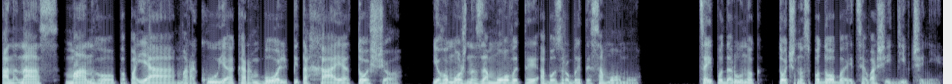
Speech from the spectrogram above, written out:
ананас, манго, папая, маракуя, карамболь, пітахая тощо. Його можна замовити або зробити самому. Цей подарунок точно сподобається вашій дівчині.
